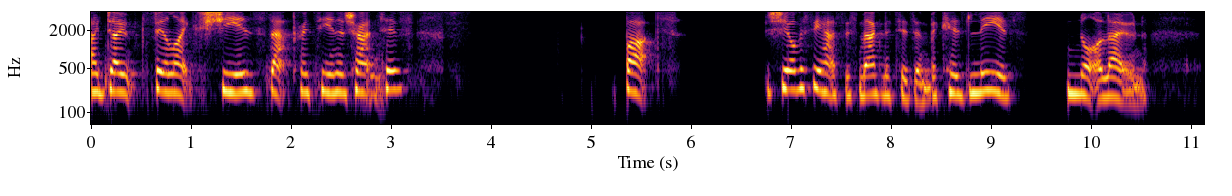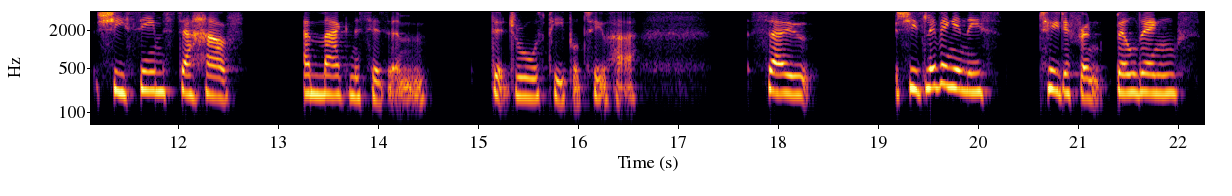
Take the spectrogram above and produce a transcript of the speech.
I don't feel like she is that pretty and attractive. But she obviously has this magnetism because Lee is not alone. She seems to have a magnetism that draws people to her. So she's living in these two different buildings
